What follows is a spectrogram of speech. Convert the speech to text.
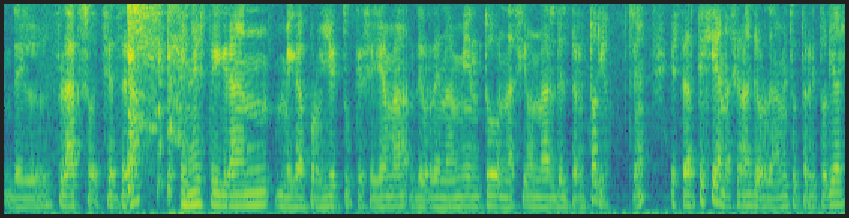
del Flaxo, etcétera, en este gran megaproyecto que se llama de ordenamiento nacional del territorio, Estrategia Nacional de Ordenamiento Territorial.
